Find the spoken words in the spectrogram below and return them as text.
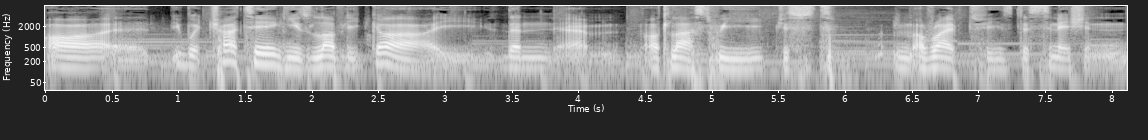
uh, we were chatting. He's a lovely guy. Then um, at last we just arrived to his destination.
